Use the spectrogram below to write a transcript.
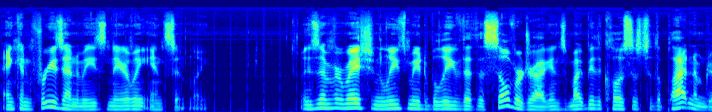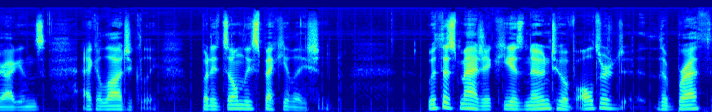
and can freeze enemies nearly instantly. This information leads me to believe that the silver dragons might be the closest to the platinum dragons ecologically, but it's only speculation. With this magic, he is known to have altered the breath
